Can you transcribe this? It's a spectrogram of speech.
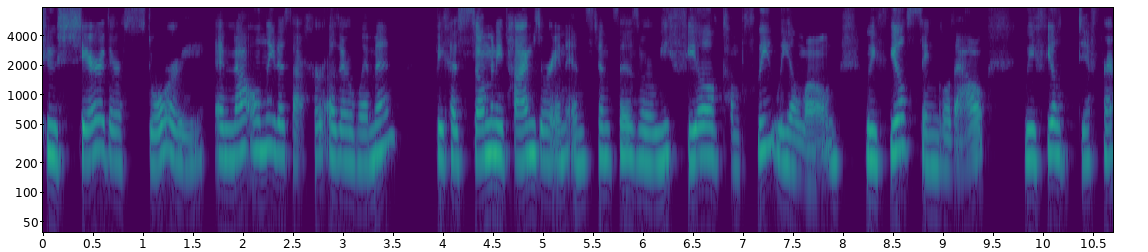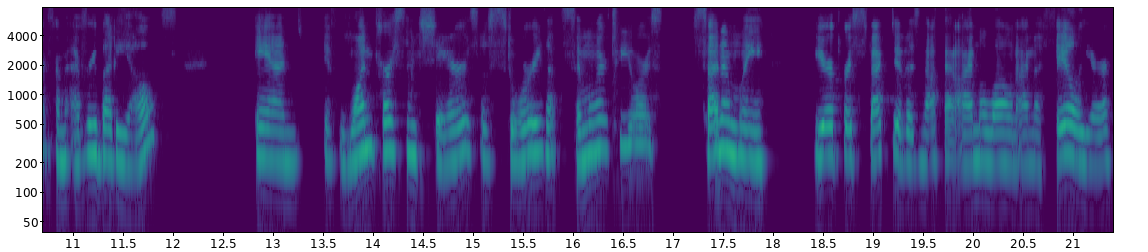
to share their story. And not only does that hurt other women, because so many times we're in instances where we feel completely alone, we feel singled out, we feel different from everybody else. And if one person shares a story that's similar to yours, suddenly your perspective is not that I'm alone, I'm a failure.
